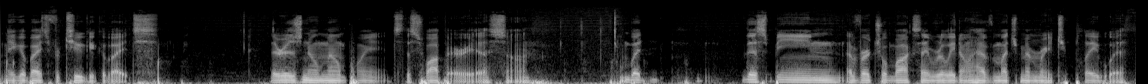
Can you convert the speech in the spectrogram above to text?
megabytes for 2 gigabytes. There is no mount point, it's the swap area, so. But this being a virtual box, I really don't have much memory to play with.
